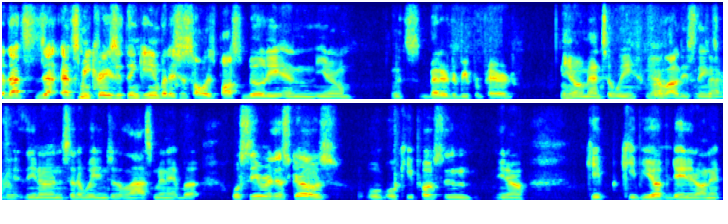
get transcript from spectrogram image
That's that's me crazy thinking, but it's just always a possibility, and you know, it's better to be prepared, you know, mentally for yeah, a lot of these things, exactly. you know, instead of waiting to the last minute. But we'll see where this goes. We'll, we'll keep posting, you know, keep keep you updated on it.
